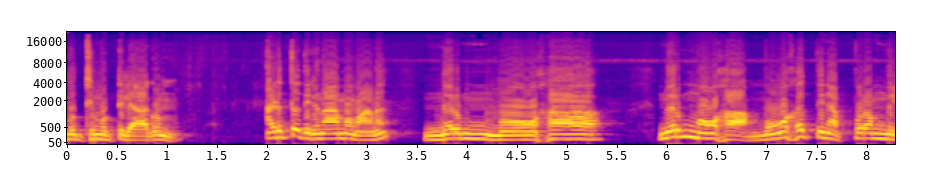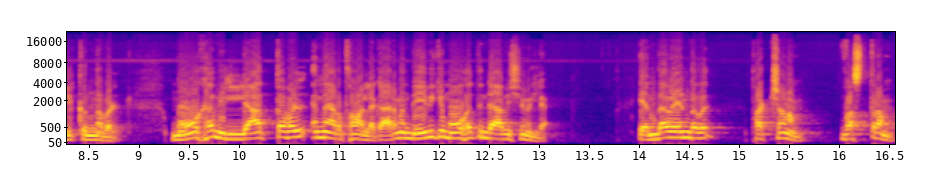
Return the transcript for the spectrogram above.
ബുദ്ധിമുട്ടിലാകും. അടുത്ത തിരുനാമമാണ് നിർമോഹ. നിർമോഹ മോഹത്തിനപ്പുറം നിൽക്കുന്നവൾ. മോഹമില്ലാത്തവൾ എന്ന അർത്ഥമല്ല. കാരണം ദേവിക്ക് മോഹത്തിന്റെ ആവശ്യമില്ല. എന്താ വേണ്ടത്? ഭക്ഷണം വസ്ത്രം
